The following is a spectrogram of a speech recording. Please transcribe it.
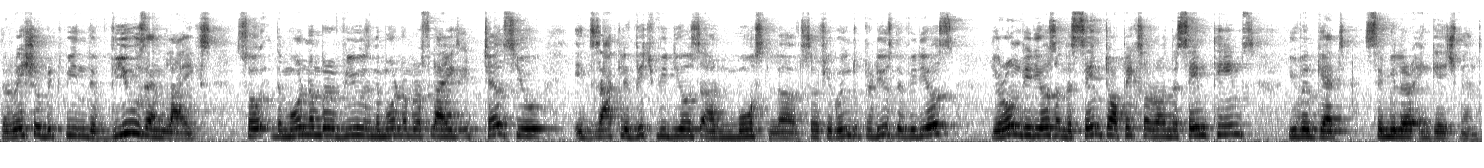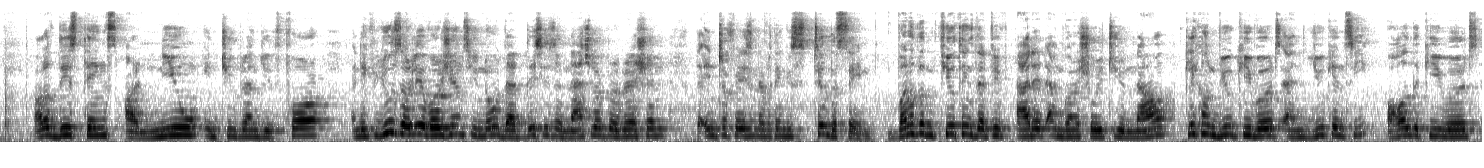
the ratio between the views and likes. So the more number of views and the more number of likes it tells you exactly which videos are most loved. So if you're going to produce the videos your own videos on the same topics or on the same themes you will get similar engagement all of these things are new in TubeRank Jeet 4 and if you use earlier versions you know that this is a natural progression. The interface and everything is still the same. One of the few things that we've added i'm going to show it to you now. Click on view keywords and you can see all the keywords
